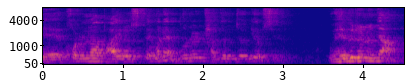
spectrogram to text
예, 코로나 바이러스 때문에 문을 닫은 적이 없어요. 왜 그러느냐?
